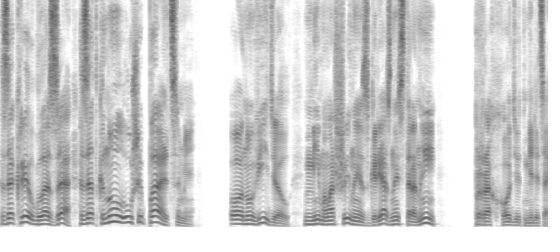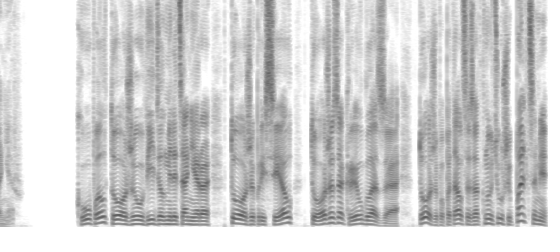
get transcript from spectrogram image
закрыл глаза, заткнул уши пальцами. Он увидел, мимо машины с грязной стороны проходит милиционер. Купол тоже увидел милиционера, тоже присел, тоже закрыл глаза, тоже попытался заткнуть уши пальцами,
